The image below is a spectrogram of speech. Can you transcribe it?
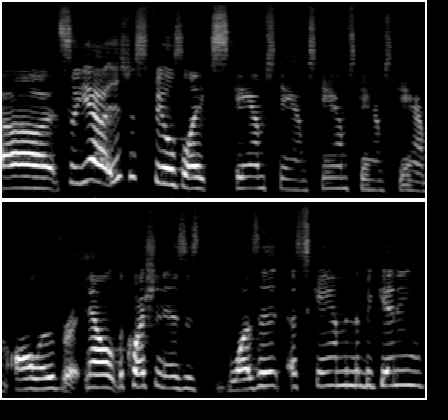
Uh, so yeah, it just feels like scam, scam, scam, scam, scam all over it. Now the question is, is was it a scam in the beginning?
